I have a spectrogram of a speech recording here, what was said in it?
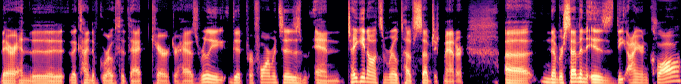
there, and the the kind of growth that that character has. Really good performances and taking on some real tough subject matter. Uh, number seven is The Iron Claw.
